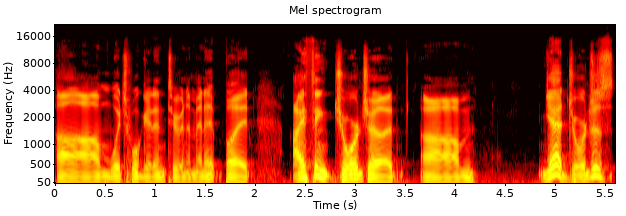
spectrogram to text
um, which we'll get into in a minute. But I think Georgia. Um, yeah, Georgia's.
